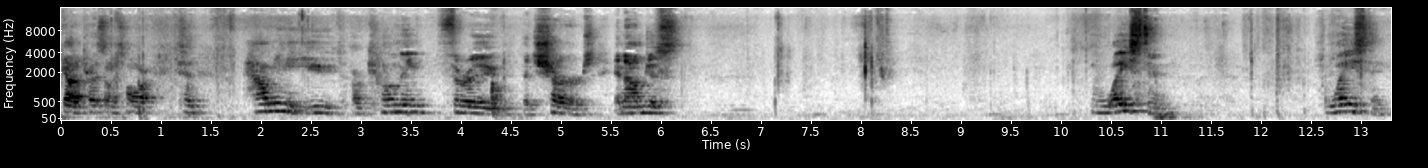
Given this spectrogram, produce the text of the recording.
God impressed on his heart. He said, "How many youth are coming through the church?" And I'm just wasting, wasting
